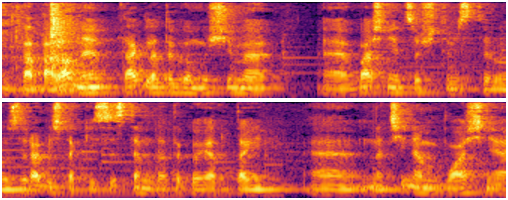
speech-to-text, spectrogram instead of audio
dwa balony, tak? Dlatego musimy właśnie coś w tym stylu zrobić, taki system, dlatego ja tutaj nacinam właśnie,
